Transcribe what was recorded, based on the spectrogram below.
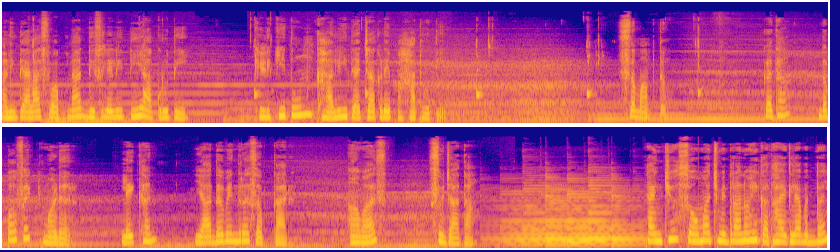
आणि त्याला स्वप्नात दिसलेली ती आकृती खिडकीतून खाली त्याच्याकडे पाहत होती. समाप्त. कथा द परफेक्ट मर्डर लेखन यादवेंद्र सपकार आवाज सुजाता. थँक्यू सो मच मित्रांनो ही कथा ऐकल्याबद्दल.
